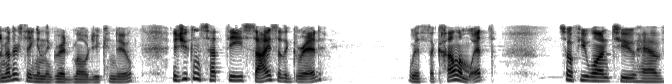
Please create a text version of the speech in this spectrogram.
Another thing in the grid mode you can do is you can set the size of the grid with the column width. So if you want to have,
